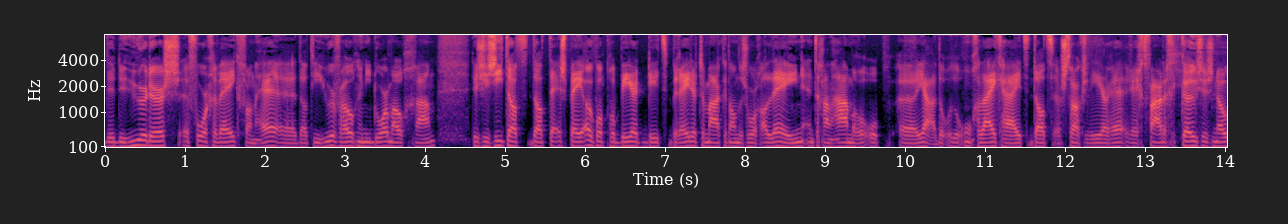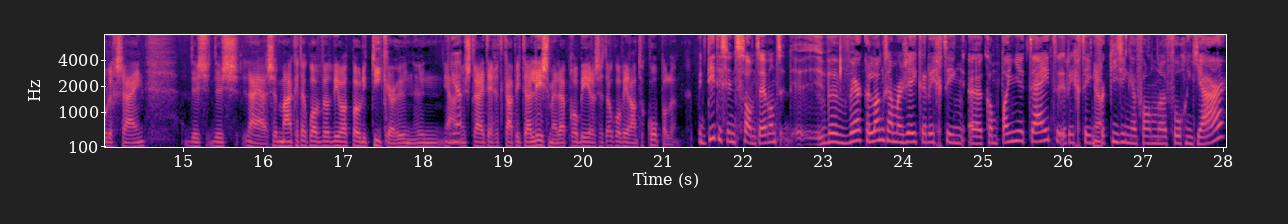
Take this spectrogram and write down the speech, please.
de, de huurders uh, vorige week van uh, dat die huurverhogingen niet door mogen gaan. Dus je ziet dat, dat de SP ook wel probeert dit breder te maken dan de zorg alleen. En te gaan hameren op ja, de, de ongelijkheid dat er straks weer rechtvaardige keuzes nodig zijn. Dus, dus nou ja, ze maken het ook wel weer wat politieker. Hun, hun, ja, hun strijd tegen het kapitalisme. Daar proberen ze het ook wel weer aan te koppelen. Maar dit is interessant, hè? want we werken langzaam maar zeker richting uh, campagnetijd. Richting ja. verkiezingen van uh, volgend jaar.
